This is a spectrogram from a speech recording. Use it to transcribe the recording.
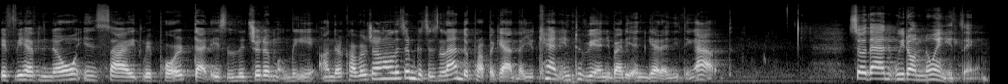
If we have no inside report that is legitimately undercover journalism, because it's land of propaganda, you can't interview anybody and get anything out. So then we don't know anything.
